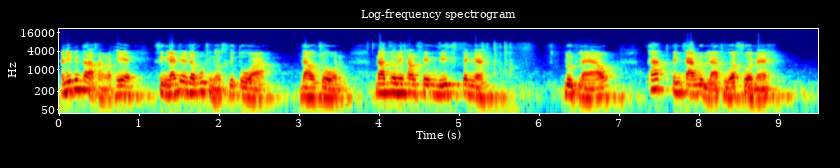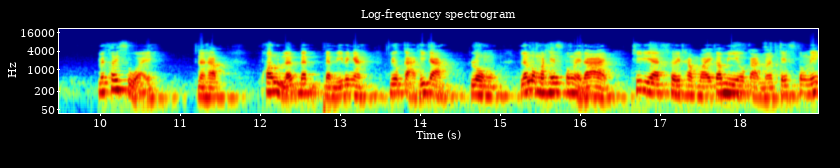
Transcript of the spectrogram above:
อันนี้เป็นตลาดต่างประเทศ สิ่งแรกที่เราจะพูดถึงก็คือตัวดาวโจนส์ดาวโจนส์ใน time frame week เป็นไง หลุดแล้ว ถ้าเป็นการหลุดแล้วถือว่าสวยไหม ไม่ค่อยสวยนะครับ พอหลุดแล้วแบบแบบนี้เป็นไง มีโอกาสที่จะลงแล้วลงมา test ตรงไหนได้ ที่เดียเคยทำไว้ก็มีโอกาสมา test ตรงนี้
